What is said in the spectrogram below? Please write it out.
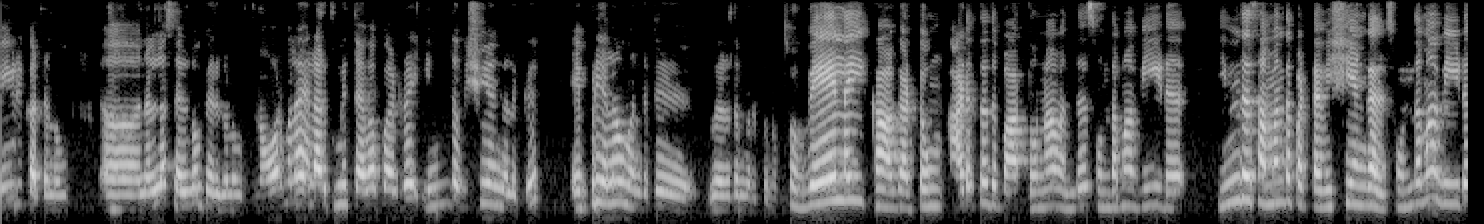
வீடு கட்டணும் நல்ல செல்வம் பெருகணும். நார்மலா எல்லாருக்குமே தேவைப்படுற இந்த விஷயங்களுக்கு எப்படியெல்லாம் வந்துட்டு விரதம் இருக்கணும்? ஸோ வேலைக்காகட்டும் அடுத்தது பார்த்தோம்னா வந்து சொந்தமா வீடு இந்த சம்பந்தப்பட்ட விஷயங்கள் சொந்தமா வீடு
